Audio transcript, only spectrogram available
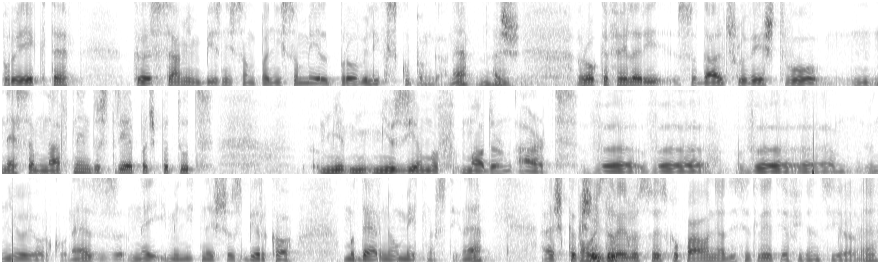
projekte, ki s samim biznisom pa niso imeli prav veliko skupnega. Mhm. Rockefelleri so dali človeštvu ne samo naftne industrije, pač pa tudi Museum of Modern Art v, v, v uh, New Yorku ne, z najimenitnejšo zbirko moderne umetnosti. Ne. Až, v Izraelu so izkopavanja desetletja financirali.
